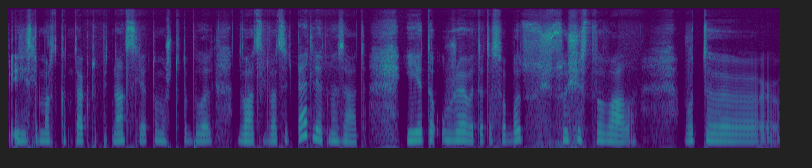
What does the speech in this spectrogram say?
если Марс контакту 15 лет, то, может, это было 20-25 лет назад, и это уже вот эта свобода существовала. Вот. Э...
